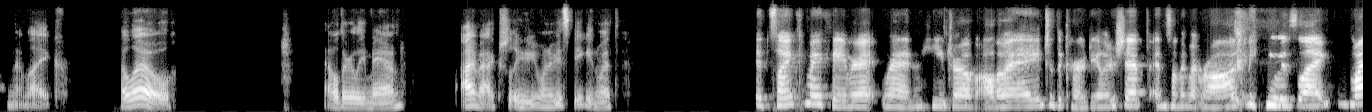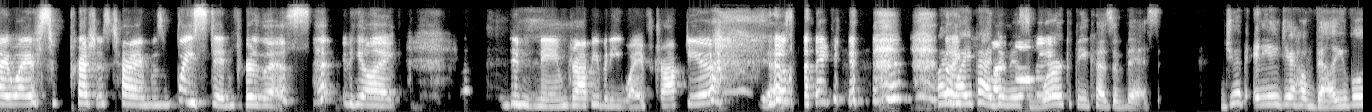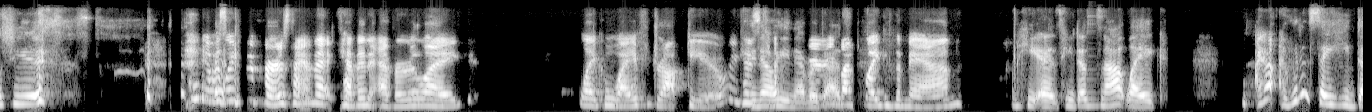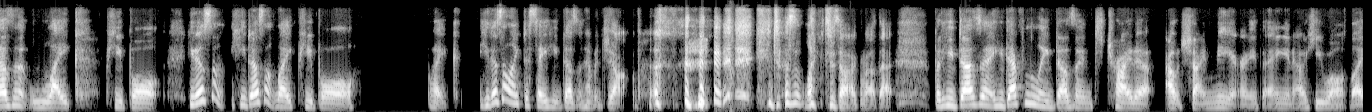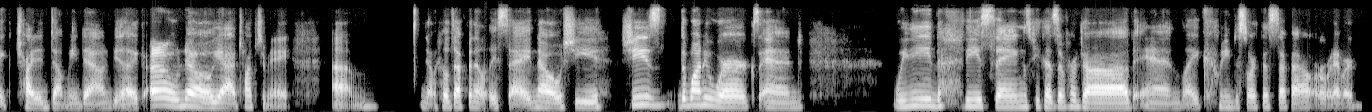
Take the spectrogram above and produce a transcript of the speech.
And I'm like, hello, elderly man. I'm actually who you want to be speaking with. It's like my favorite when he drove all the way to the car dealership and something went wrong. And he was like, My wife's precious time was wasted for this. And he like didn't name drop you, but he wife dropped you. Yeah. like, My like, wife had to miss moment- work because of this. Do you have any idea how valuable she is? It was like the first time that Kevin ever like like wife dropped you because I know Kevin's he never does. much like the man. he is. He does not like I don't I wouldn't say he doesn't like people. He doesn't he doesn't like people like he doesn't like to say he doesn't have a job. he doesn't like to talk about that. But he doesn't he definitely doesn't try to outshine me or anything, you know. He won't like try to dumb me down and be like, "Oh, no, yeah, talk to me." Um no, he'll definitely say, "No, she she's the one who works and we need these things because of her job and like we need to sort this stuff out or whatever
